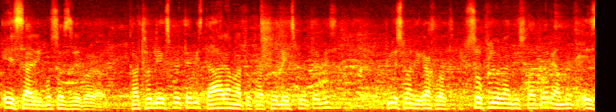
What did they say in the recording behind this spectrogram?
ეს არის მოსაზრება ქართველი ექსპერტების და არა მარტო ქართველი ექსპერტების. ფიოსმანი გახლავთ სოფლიო რანგის ხატვარი ამდენ ეს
